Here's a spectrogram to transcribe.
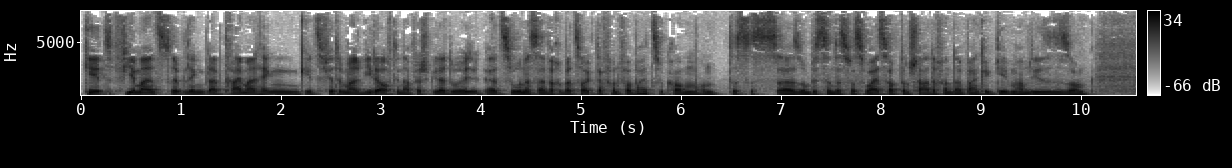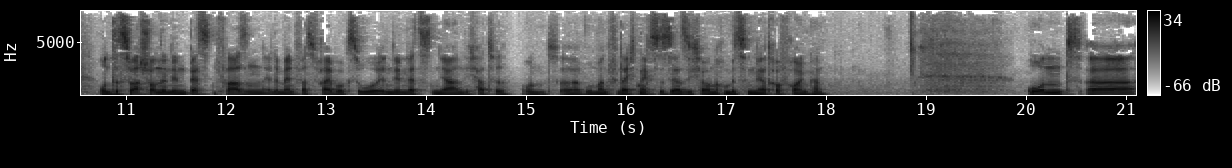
geht viermal ins Dribbling, bleibt dreimal hängen, geht das vierte Mal wieder auf den Abwehrspieler durch, äh, zu und ist einfach überzeugt davon vorbeizukommen. Und das ist äh, so ein bisschen das, was Weishaupt und Schade von der Bank gegeben haben diese Saison. Und das war schon in den besten Phasen ein Element, was Freiburg so in den letzten Jahren nicht hatte und äh, wo man vielleicht nächstes Jahr sich auch noch ein bisschen mehr drauf freuen kann. Und äh,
